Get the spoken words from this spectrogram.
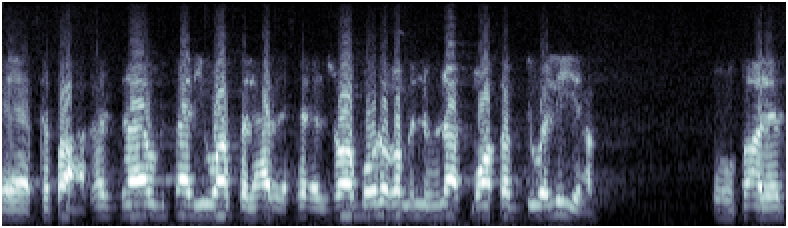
قطاع غزة وبالتالي يواصل هذا الاجراء ورغم انه هناك مواقف دولية. تطالب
